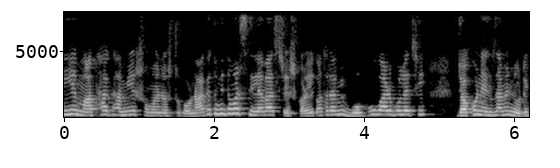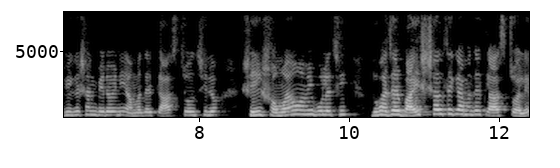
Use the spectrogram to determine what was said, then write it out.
নিয়ে মাথা ঘামিয়ে সময় নষ্ট করো না। আগে তুমি তোমার সিলেবাস শেষ করো। এই কথাটা আমি বহুবার বলেছি। যখন এক্সামের নোটিফিকেশান বেরোয়নি, আমাদের ক্লাস চলছিল, সেই সময়ও আমি বলেছি। দু হাজার বাইশ সাল থেকে আমাদের ক্লাস চলে।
